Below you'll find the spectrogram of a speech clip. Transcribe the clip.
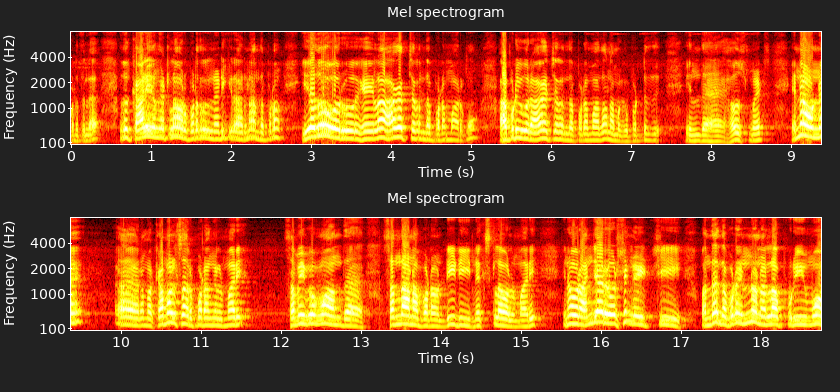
படத்தில். அதுவும் காளியங்கட்டெலாம் ஒரு படத்தில் நடிக்கிறாருன்னா அந்த படம் ஏதோ ஒரு வகையில் ஆகச்சிறந்த படமாக இருக்கும். அப்படி ஒரு ஆகச்சிறந்த படமாக தான் நமக்கு பட்டது இந்த ஹவுஸ்மேட்ஸ் என்ன ஒன்று நம்ம கமல் சார் படங்கள் மாதிரி சமீபமாக அந்த சந்தான படம் டிடி நெக்ஸ்ட் லெவல் மாதிரி இன்னும் ஒரு அஞ்சாறு வருஷம் கழிச்சு வந்தால் இந்த படம் இன்னும் நல்லா புரியுமோ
